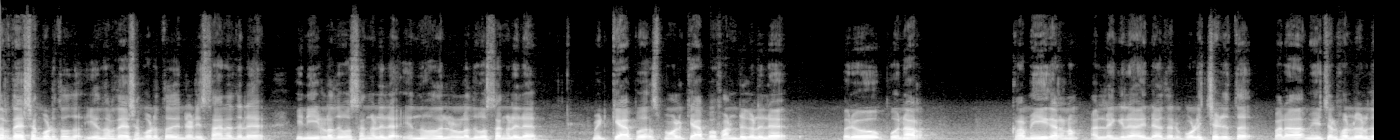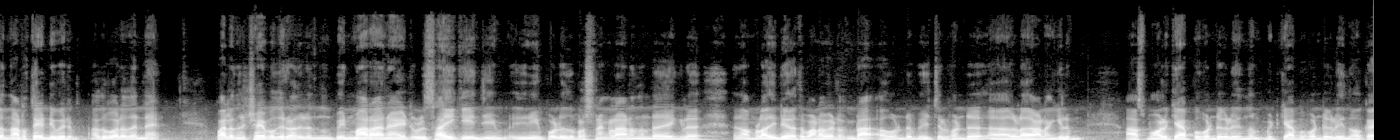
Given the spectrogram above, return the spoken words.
നിർദ്ദേശം കൊടുത്തത്. ഈ നിർദ്ദേശം കൊടുത്തതിന്റെ അടിസ്ഥാനത്തിൽ ഇനിയുള്ള ദിവസങ്ങളിൽ ഇന്ന് മുതലുള്ള ദിവസങ്ങളിൽ മിഡ് ക്യാപ്പ് സ്മോൾ ക്യാപ്പ് ഫണ്ടുകളിൽ ഒരു പുനർ ക്രമീകരണം അല്ലെങ്കിൽ അതിന്റെ അകത്തൊരു പൊളിച്ചെഴുത്ത് പല മ്യൂച്വൽ ഫണ്ടുകൾക്കും നടത്തേണ്ടി വരും. അതുപോലെ തന്നെ പല നിക്ഷേപകരും അതിൽ നിന്നും പിന്മാറാനായിട്ട് ഉത്സാഹിക്കുകയും ചെയ്യും. ഇനിയിപ്പോൾ ഇത് പ്രശ്നങ്ങളാണെന്നുണ്ടെങ്കിൽ നമ്മൾ അതിന്റെ അകത്ത് പണം ഇടണ്ട. അതുകൊണ്ട് മ്യൂച്വൽ ഫണ്ടുകളാണെങ്കിലും ആ സ്മോൾ ക്യാപ്പ് ഫണ്ടുകളിൽ നിന്നും മിഡ് ക്യാപ്പ് ഫണ്ടുകളിൽ നിന്നും ഒക്കെ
